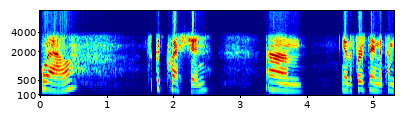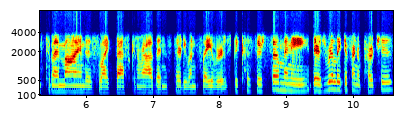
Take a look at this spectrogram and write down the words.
Well, it's a good question. Um, you know, the first thing that comes to my mind is like Baskin Robbins 31 flavors because there's so many, there's really different approaches,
